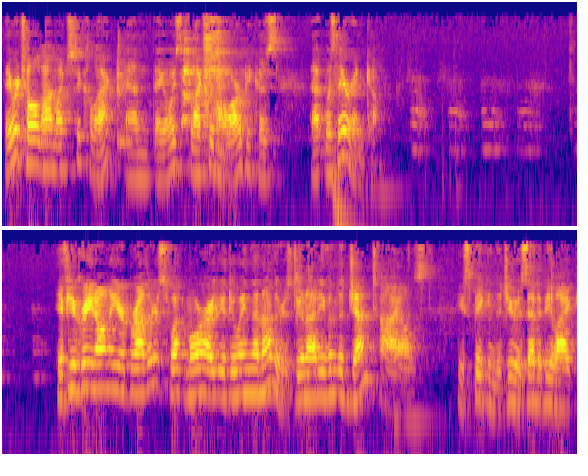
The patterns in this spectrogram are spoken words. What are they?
They were told how much to collect, and they always collected more because that was their income. If you greet only your brothers, what more are you doing than others? Do not even the Gentiles he's speaking to Jews. That'd be like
